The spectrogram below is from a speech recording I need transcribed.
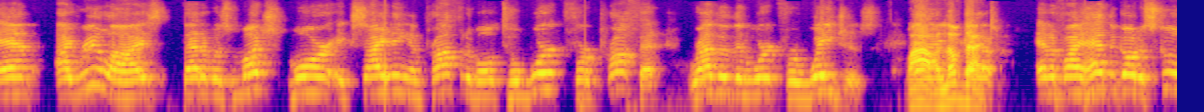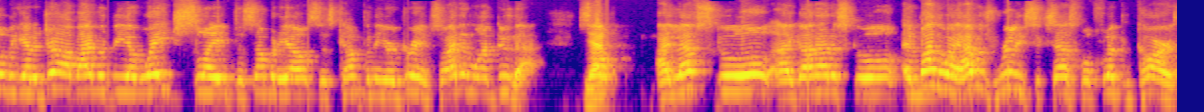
And I realized that it was much more exciting and profitable to work for profit rather than work for wages. Wow, I, I, love that. And if I had to go to school to get a job, I would be a wage slave to somebody else's company or dream. So I didn't want to do that. So yep. I left school. I got out of school. And by the way, I was really successful flipping cars.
